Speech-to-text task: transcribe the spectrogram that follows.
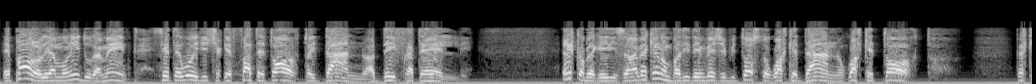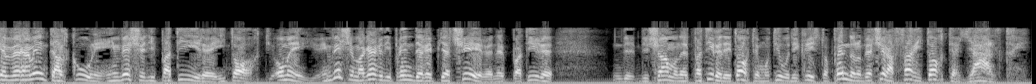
E Paolo li ammonì duramente. Siete voi, dice, che fate torto e danno a dei fratelli. Ecco perché gli dice, ma perché non patite invece piuttosto qualche danno, qualche torto? Perché veramente alcuni, invece di patire i torti, o meglio, invece magari di prendere piacere nel patire, diciamo, nel patire dei torti a motivo di Cristo, prendono piacere a fare i torti agli altri.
